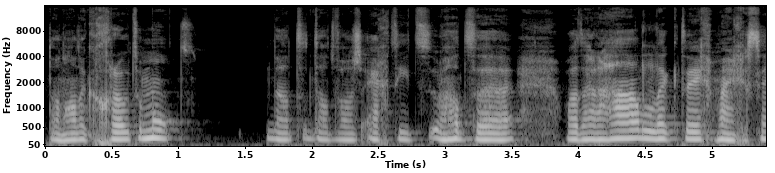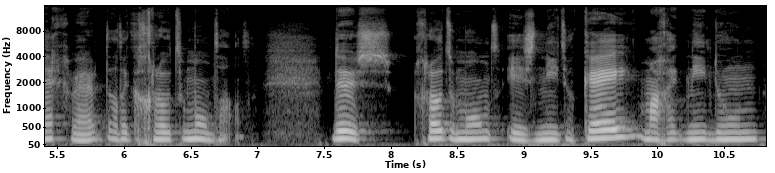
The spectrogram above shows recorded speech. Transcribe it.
Dan had ik een grote mond. Dat, dat was echt iets wat, uh, wat herhaaldelijk tegen mij gezegd werd, dat ik een grote mond had. Dus grote mond is niet oké, mag ik niet doen.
